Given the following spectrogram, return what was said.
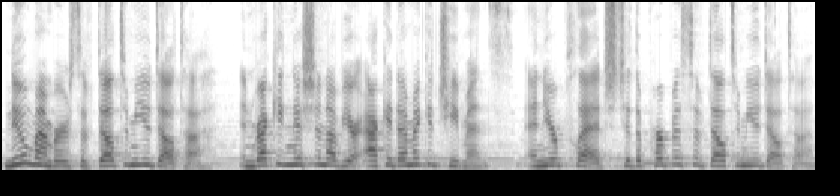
New members of Delta Mu Delta, in recognition of your academic achievements and your pledge to the purpose of Delta Mu Delta,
